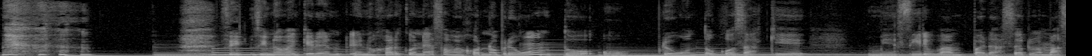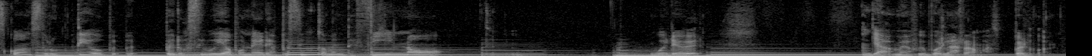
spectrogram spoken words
si, si no me quieren enojar con eso, mejor no pregunto o pregunto cosas que me sirvan para hacerlo más constructivo, pero si voy a poner específicamente sí, no, whatever. Ya, me fui por las ramas, perdón.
